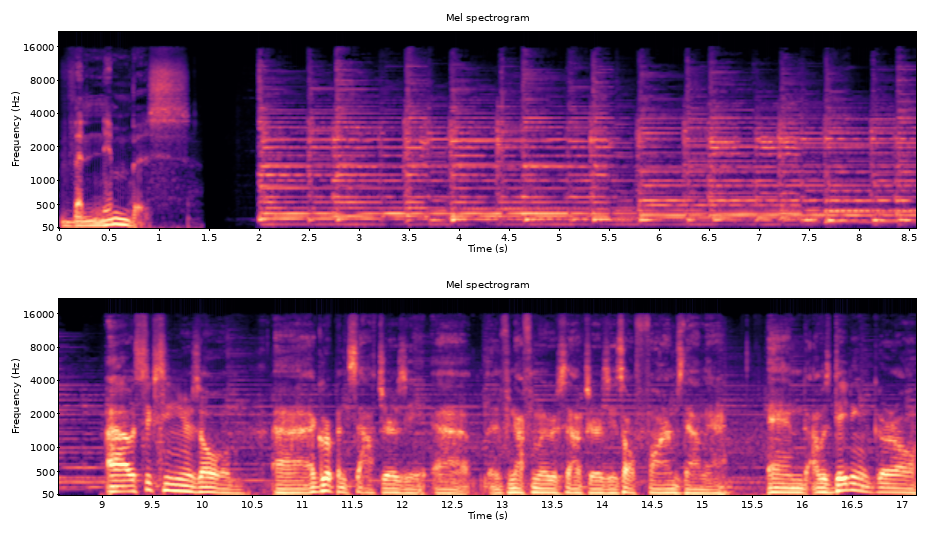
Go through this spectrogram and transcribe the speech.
the Nimbus. I was 16 years old. Uh, I grew up in South Jersey. Uh, if you're not familiar with South Jersey, it's all farms down there. And I was dating a girl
